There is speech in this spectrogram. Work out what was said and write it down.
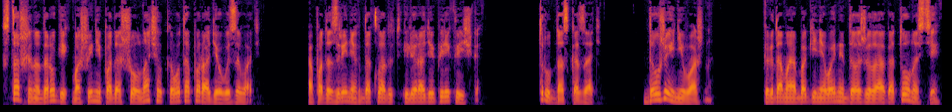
Старший на дороге к машине подошел, начал кого-то по радио вызывать. О подозрениях докладывают или радиоперекличка. Трудно сказать. Да уже и не важно. Когда моя богиня войны доложила о готовности,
